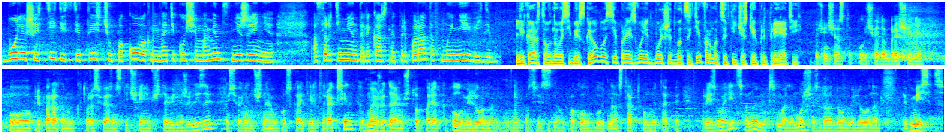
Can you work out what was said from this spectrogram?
Более 60 тысяч упаковок на текущий момент снижение ассортимента лекарственных препаратов мы не видим. Лекарства в Новосибирской области производят больше 20 фармацевтических предприятий. Очень часто получали обращения по препаратам, которые связаны с лечением щитовидной железы. Мы сегодня начинаем выпускать эльтероксин. Мы ожидаем, что порядка полумиллиона непосредственно упаковок будет на стартовом этапе производиться, ну и максимальная мощность до 1 миллиона в месяц.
